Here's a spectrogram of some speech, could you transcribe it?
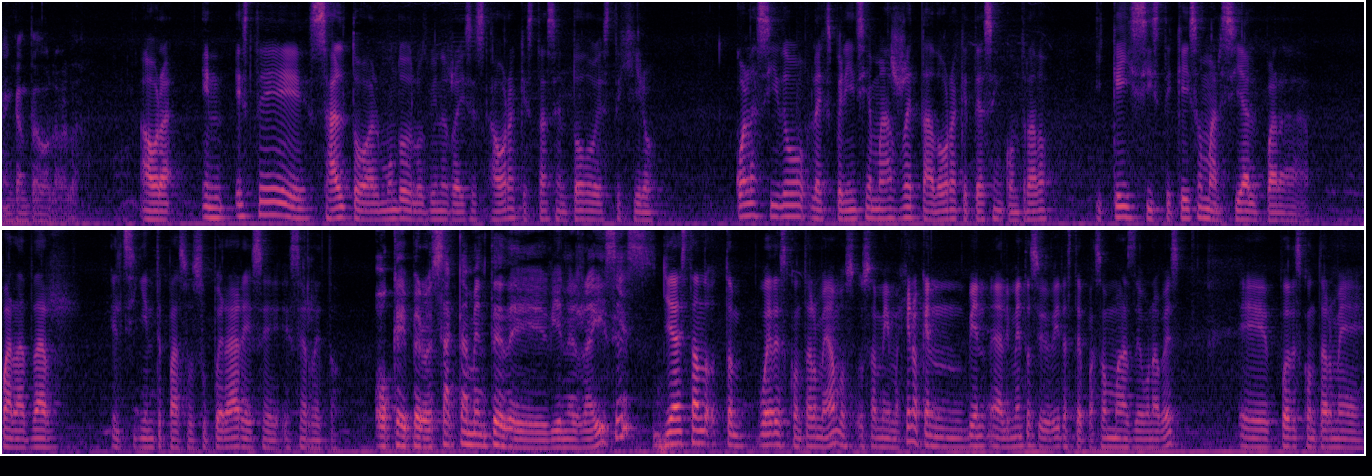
encantado la verdad. Ahora, en este salto al mundo de los bienes raíces, ahora que estás en todo este giro, ¿cuál ha sido la experiencia más retadora que te has encontrado? ¿Y qué hiciste? ¿Qué hizo Marcial para, para dar el siguiente paso, superar ese, ese reto? Ok, pero exactamente de bienes raíces. Ya estando, puedes contarme ambos. O sea, me imagino que en bien, alimentos y bebidas te pasó más de una vez. Eh, puedes contarme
